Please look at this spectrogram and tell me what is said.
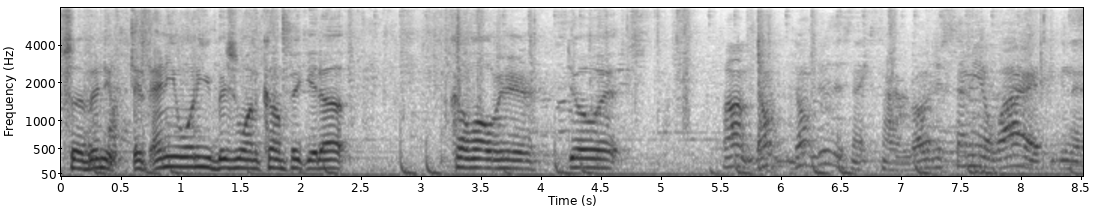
So if any if any one of you bitches want to come pick it up, come over here, do it. Mom, don't don't do this next time, bro. Just send me a wire if you're gonna.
